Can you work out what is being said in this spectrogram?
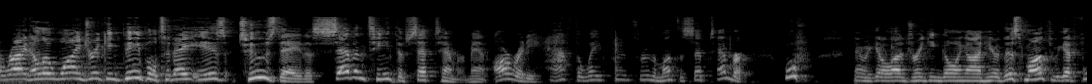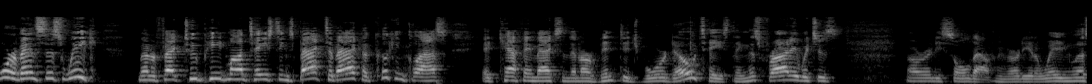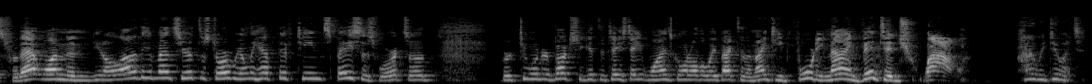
All right, hello, wine drinking people. Today is Tuesday, the 17th of September. Man, already half the way through, through the month of September. Whew. Man, we got a lot of drinking going on here this month. We got four events this week. As a matter of fact, two Piedmont tastings back to back, a cooking class at Cafe Max, and then our vintage Bordeaux tasting this Friday, which is already sold out. We've already had a waiting list for that one. And, you know, a lot of the events here at the store, we only have 15 spaces for it. So for 200 bucks, you get to taste eight wines going all the way back to the 1949 vintage. Wow. How do we do it?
